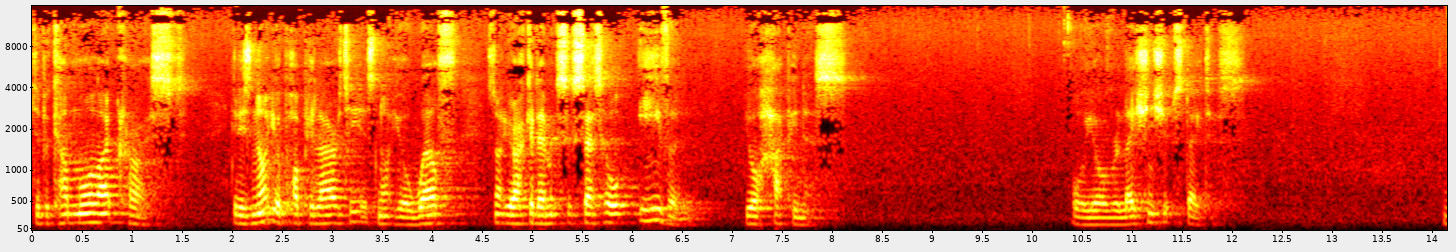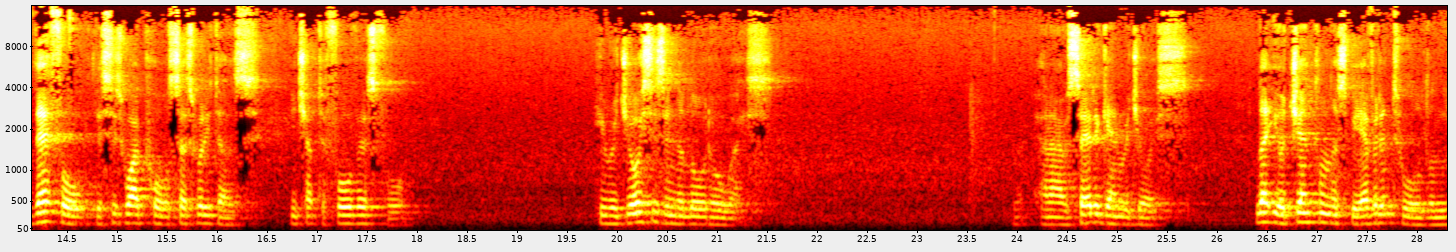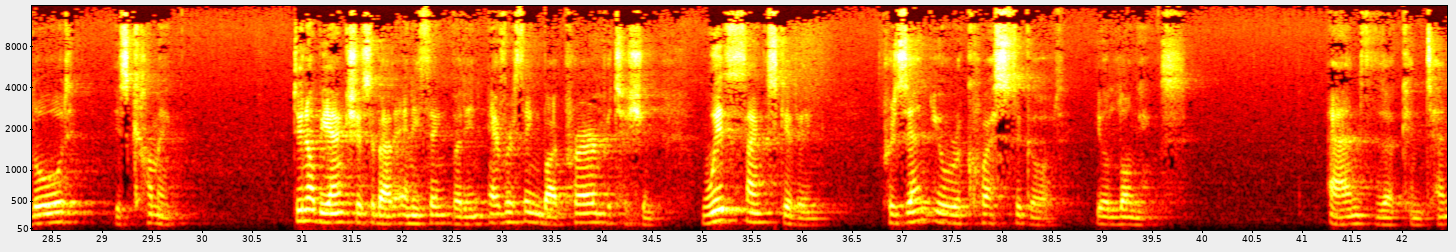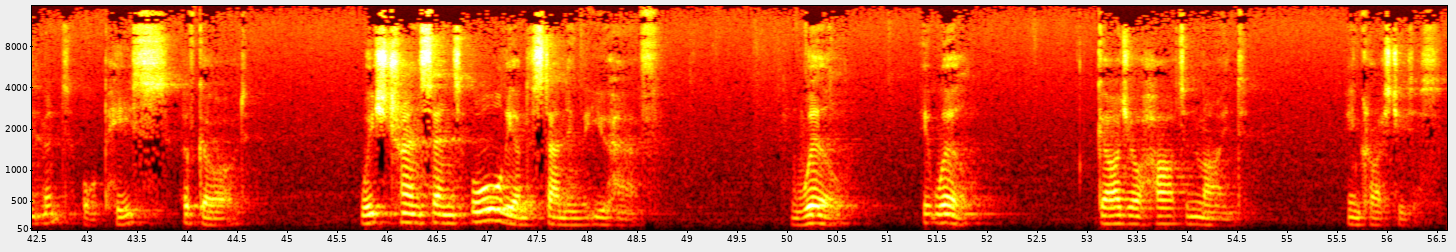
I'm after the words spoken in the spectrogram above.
to become more like Christ. It is not your popularity, it's not your wealth, it's not your academic success, or even your happiness or your relationship status. Therefore, this is why Paul says what he does in chapter 4, verse 4. He rejoices in the Lord always. And I will say it again rejoice. Let your gentleness be evident to all. The Lord is coming. Do not be anxious about anything, but in everything by prayer and petition, with thanksgiving, present your requests to God, your longings. And the contentment or peace of God, which transcends all the understanding that you have, will, it will, guard your heart and mind in Christ Jesus.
